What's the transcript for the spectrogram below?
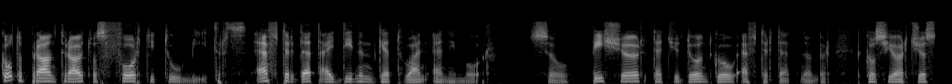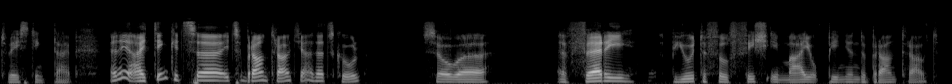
got a brown trout was 42 meters. After that, I didn't get one anymore. So be sure that you don't go after that number because you are just wasting time. And yeah, I think it's a, it's a brown trout. Yeah, that's cool. So uh, a very beautiful fish in my opinion, the brown trout.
